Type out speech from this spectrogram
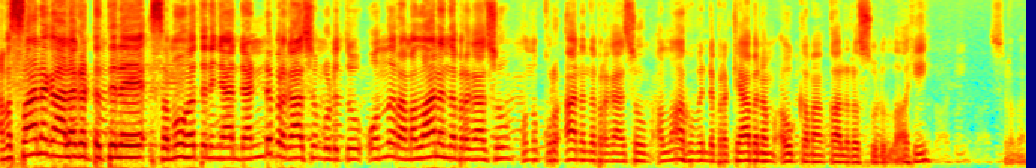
അവസാന കാലഘട്ടത്തിലെ സമൂഹത്തിന് ഞാൻ രണ്ട് പ്രകാശം കൊടുത്തു. ഒന്ന് റമദാൻ എന്ന പ്രകാശവും ഒന്ന് ഖുർആൻ എന്ന പ്രകാശവും. അള്ളാഹുവിന്റെ പ്രഖ്യാപനം ഔക്കമാക്കാൽ വസല്ലം.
